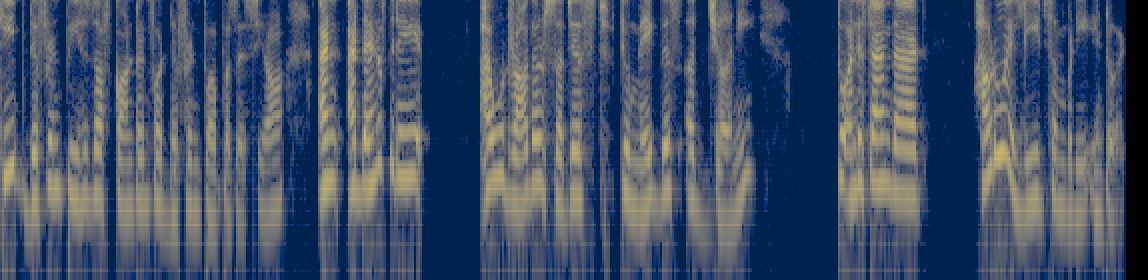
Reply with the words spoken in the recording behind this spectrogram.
keep different pieces of content for different purposes you know? And at the end of the day i would rather suggest to make this a journey to understand that how do i lead somebody into it?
